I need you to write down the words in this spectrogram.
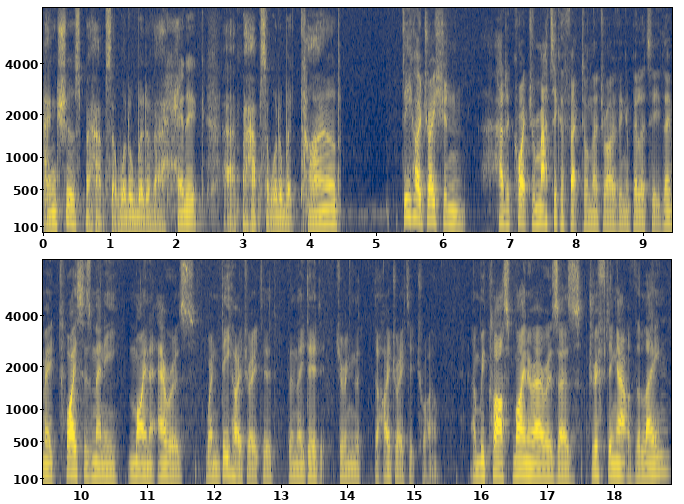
anxious, perhaps a little bit of a headache, uh, perhaps a little bit tired. Dehydration had a quite dramatic effect on their driving ability. They made twice as many minor errors when dehydrated than they did during the, the hydrated trial. And we class minor errors as drifting out of the lane,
